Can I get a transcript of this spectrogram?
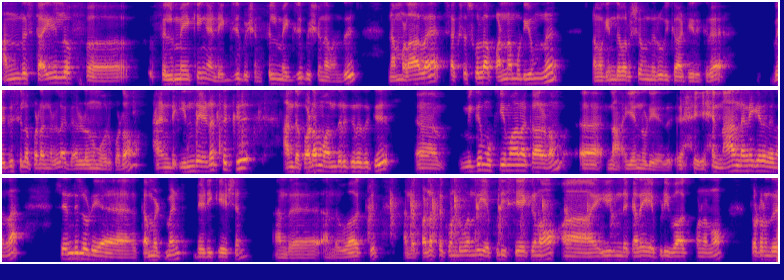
அந்த style of film making and exhibition film எக்ஸிபிஷனை வந்து நம்மளால சக்ஸஸ்ஃபுல்லாக பண்ண முடியும்னு நமக்கு இந்த வருஷம் நிரூபி காட்டியிருக்கிற வெகு சில படங்கள்ல கருடனும் ஒரு படம். அண்ட் இந்த இடத்துக்கு அந்த படம் வந்திருக்கிறதுக்கு மிக முக்கியமான காரணம் நான் என்னுடையது. நான் நினைக்கிறது என்னன்னா செந்திலுடைய கமிட்மெண்ட் டெடிகேஷன் அந்த அந்த ஒர்க்கு அந்த படத்தை கொண்டு வந்து எப்படி சேர்க்கணும் இந்த கதையை எப்படி ஒர்க் பண்ணணும் தொடர்ந்து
